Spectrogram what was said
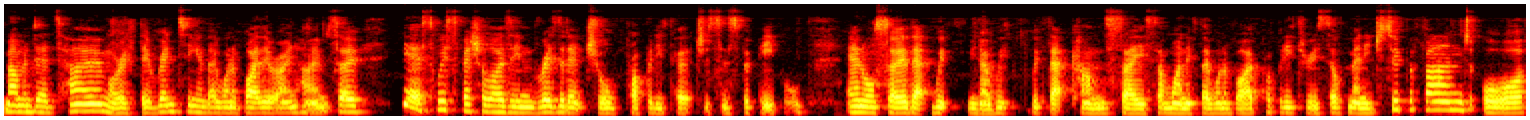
mum and dad's home, or if they're renting and they want to buy their own home. So, yes, we specialise in residential property purchases for people. And also that with you know with, with that comes say someone if they want to buy a property through self-managed super fund or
